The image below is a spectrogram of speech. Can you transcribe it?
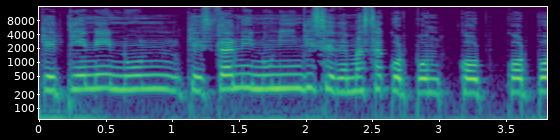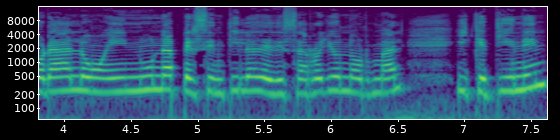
que tienen un que están en un índice de masa corporal o en una percentila de desarrollo normal y que tienen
